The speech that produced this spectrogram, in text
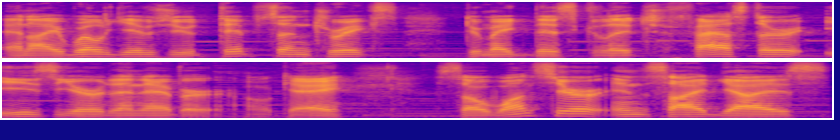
and I will give you tips and tricks to make this glitch faster, easier than ever, okay? So once you're inside guys,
